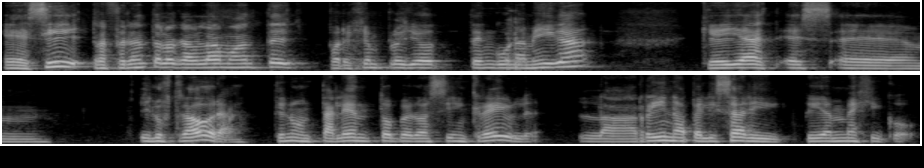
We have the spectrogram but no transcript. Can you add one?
Eh, sí, referente a lo que hablamos antes, por ejemplo, yo tengo una amiga que ella es eh, ilustradora, tiene un talento, pero así increíble. La Rina Pelizari vive en México.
